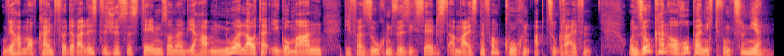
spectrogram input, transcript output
und wir haben auch kein föderalistisches System, sondern wir haben nur lauter Egomanen, die versuchen, für sich selbst am meisten vom Kuchen abzugreifen. Und so kann Europa nicht funktionieren.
